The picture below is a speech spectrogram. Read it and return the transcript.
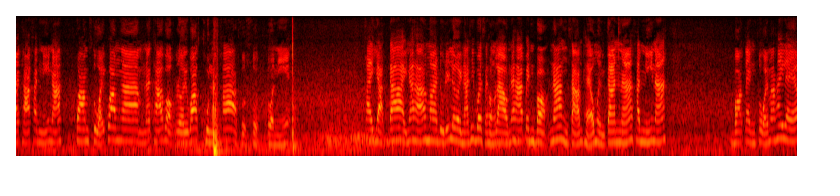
นะคะคันนี้นะ ความสวยความงามนะคะ บอกเลยว่าคุณภาพสุดๆตัวนี้ ใครอยากได้นะคะ มาดูได้เลยนะที่บริษัทของเรานะคะ เป็นเบาะนั่งสามแถวเหมือนกันนะคันนี้นะ เบาะแต่งสวยมาให้แล้ว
